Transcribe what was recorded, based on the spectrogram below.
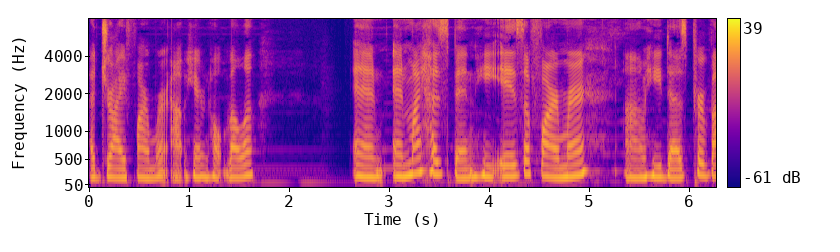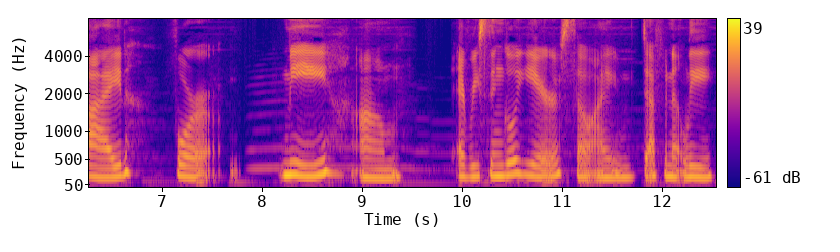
a, dry farmer out here in Valley. And, and my husband, he is a farmer. Um, he does provide for me um, every single year. So I'm definitely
